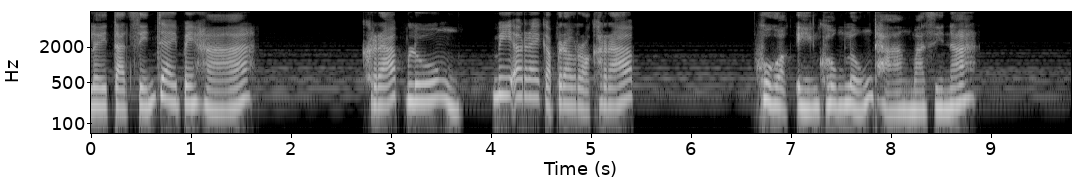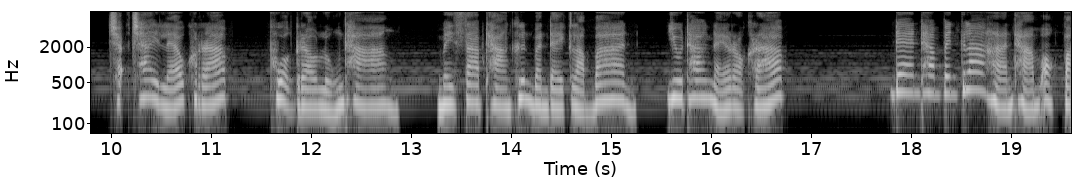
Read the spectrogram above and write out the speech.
เลยตัดสินใจไปหา ครับลุง มีอะไรกับเราหรอครับ พวกเองคงหลงทางมาสินะใชใช่แล้วครับ พวกเราหลงทาง ไม่ทราบทางขึ้นบันไดกลับบ้าน อยู่ทางไหนหรอครับ แดนทำเป็นกล้าหาญถามออกไป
